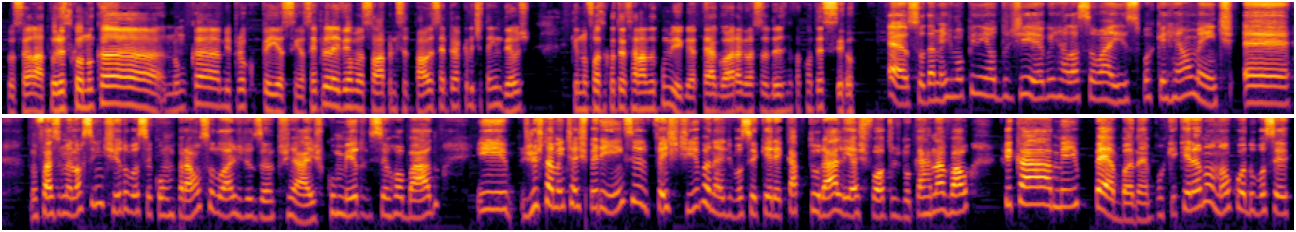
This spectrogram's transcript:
Tipo, sei lá, por isso que eu nunca, nunca me preocupei, assim. Eu sempre levei o meu celular principal e sempre acreditei em Deus que não fosse acontecer nada comigo. E até agora, graças a Deus, nunca aconteceu. É, eu sou da mesma opinião do Diego em relação a isso, porque realmente é, não faz o menor sentido você comprar um celular de 200 reais com medo de ser roubado e justamente a experiência festiva, né, de você querer capturar ali as fotos do carnaval, ficar meio peba, né? Porque querendo ou não, quando você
